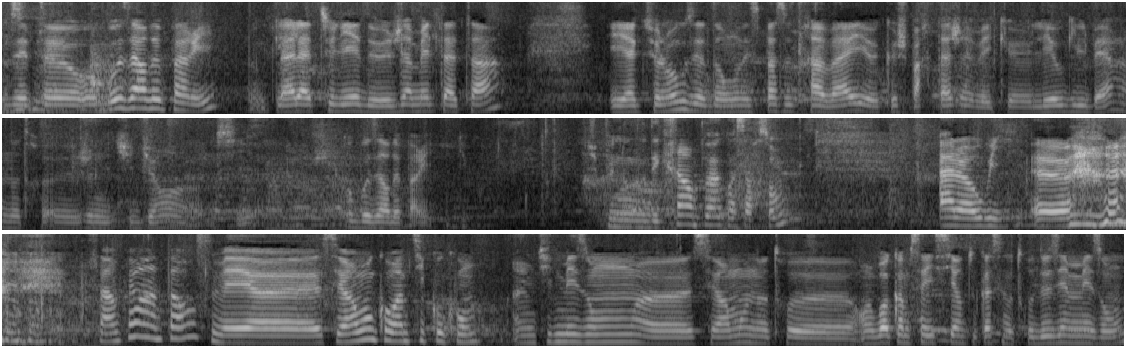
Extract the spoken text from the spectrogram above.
Vous êtes euh, aux Beaux-Arts de Paris, donc là, l'atelier de Jamel Tata. Et actuellement, vous êtes dans mon espace de travail euh, que je partage avec euh, Léo Gilbert, un autre euh, jeune étudiant aussi aux Beaux-Arts de Paris. Tu peux nous décrire un peu à quoi ça ressemble? Alors oui, euh, c'est un peu intense, mais euh, c'est vraiment comme un petit cocon, une petite maison. euh, c'est vraiment notre, on le voit comme ça ici. En tout cas, c'est notre deuxième maison.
